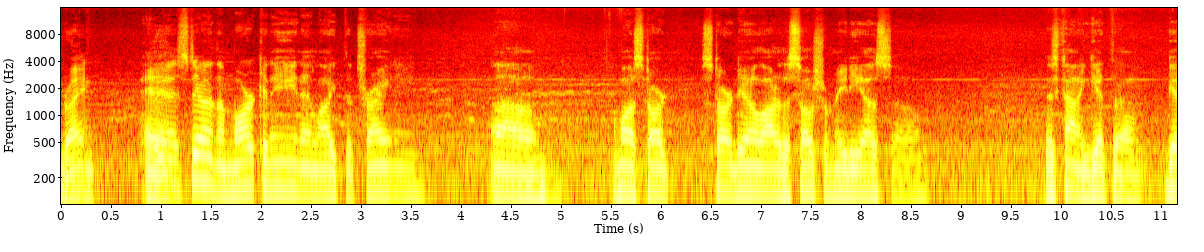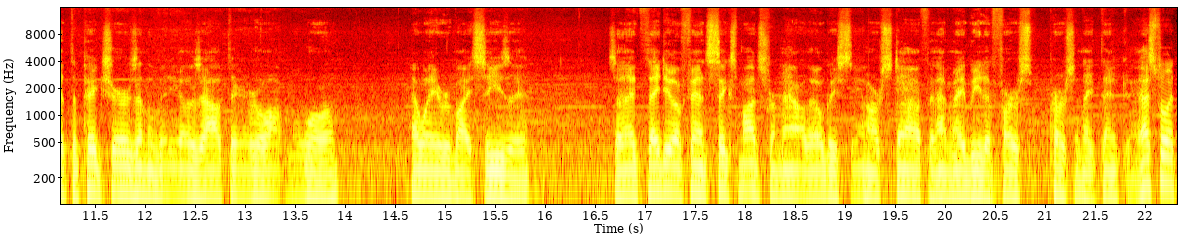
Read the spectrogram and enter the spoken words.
right? And Yeah, it's doing the marketing and like the training. Um, I'm gonna start start doing a lot of the social media, so just kind of get the get the pictures and the videos out there a lot more. That way, everybody sees it. So that if they do a fence six months from now, they'll be seeing our stuff, and that may be the first person they think of. That's what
